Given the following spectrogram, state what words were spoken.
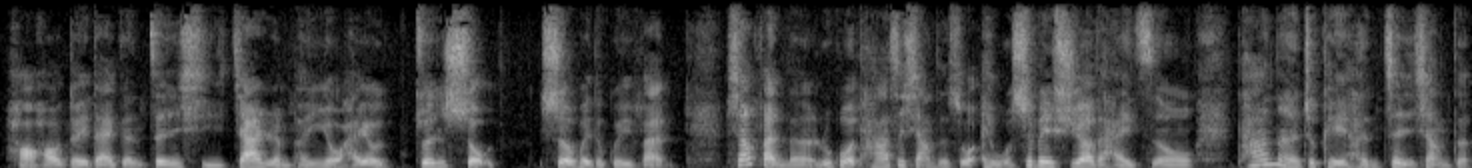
好好对待跟珍惜家人朋友，还有遵守社会的规范。相反的，如果他是想着说，哎，我是被需要的孩子哦，他呢就可以很正向的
